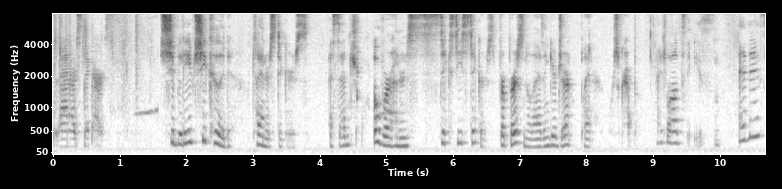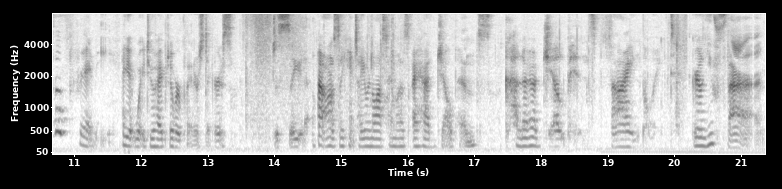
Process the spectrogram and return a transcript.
Planner stickers. She believed she could. Planner stickers essential. Over 160 stickers for personalizing your journal planner or scrapbook. I love these. And they're so pretty. I get way too hyped over planner stickers, just so you know. I honestly can't tell you when the last time was I had gel pens. Color gel pens. Fine point. Girl, you fine.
